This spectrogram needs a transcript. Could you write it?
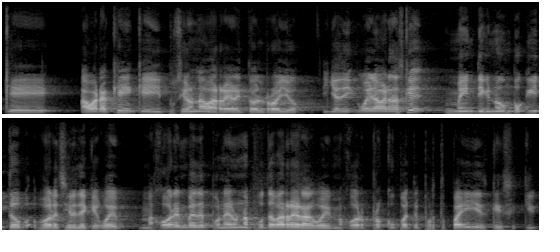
que ahora que, que pusieron la barrera y todo el rollo, y yo digo, güey, la verdad es que me indignó un poquito por decir de que, güey, mejor en vez de poner una puta barrera, güey, mejor preocúpate por tu país, que, que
